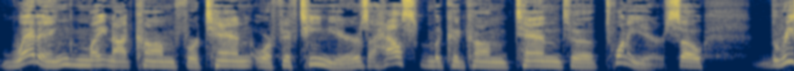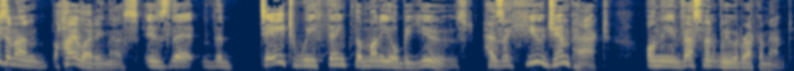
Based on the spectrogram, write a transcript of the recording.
wedding might not come for 10 or 15 years. A house could come 10 to 20 years. So the reason I'm highlighting this is that the date we think the money will be used has a huge impact on the investment we would recommend.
